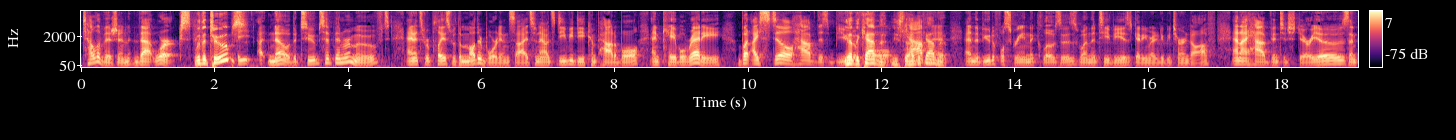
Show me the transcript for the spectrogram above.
television that works. With the tubes? Uh, No, the tubes have been removed and it's replaced with a motherboard inside. So now it's DVD compatible and cable ready. But I still have this beautiful You have the cabinet. You still have the cabinet. and the beautiful screen that closes when the TV is getting ready to be turned off. And I have vintage stereos, and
